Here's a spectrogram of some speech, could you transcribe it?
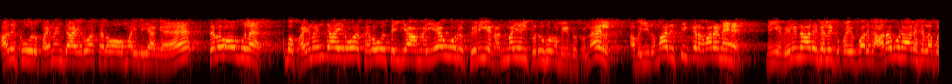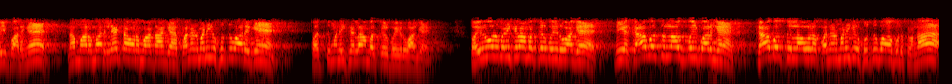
அதுக்கு ஒரு பதினஞ்சாயிரம் ரூபாய் செலவாகுமா இல்லையாங்க? செலவாகும்ல. அப்ப பதினஞ்சாயிரம் ரூபாய் செலவு செய்யாமையே ஒரு பெரிய நன்மையை பெறுகிறோம் என்று சொன்னால் அப்ப இது மாதிரி சீக்கிரம் வரனே. நீங்க வெளிநாடுகளுக்கு போய் பாருங்க அரபு நாடுகள்ல போய் பாருங்க. நம்ம மாதிரி லேட்டா வர மாட்டாங்க. பன்னெண்டு மணிக்கு சுத்துவா இருக்கேன் பத்து மணிக்கெல்லாம் மக்கள் போயிருவாங்க. பதினோரு மணிக்கெல்லாம் மக்கள் போயிருவாங்க. நீங்க காபத்துல்லாவுக்கு போய் பாருங்க. காபத்துல்லாவுல பன்னெண்டு மணிக்கு குத்துபா அப்படின்னு சொன்னா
